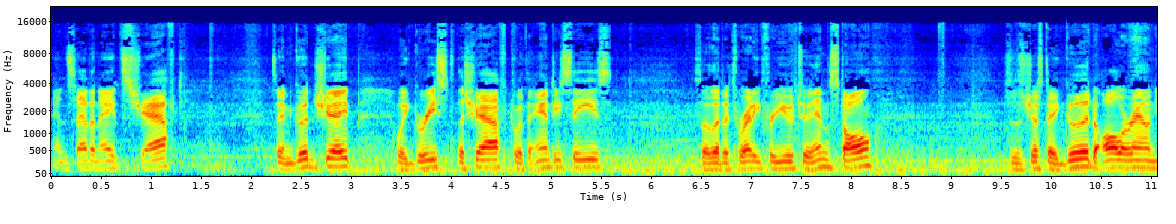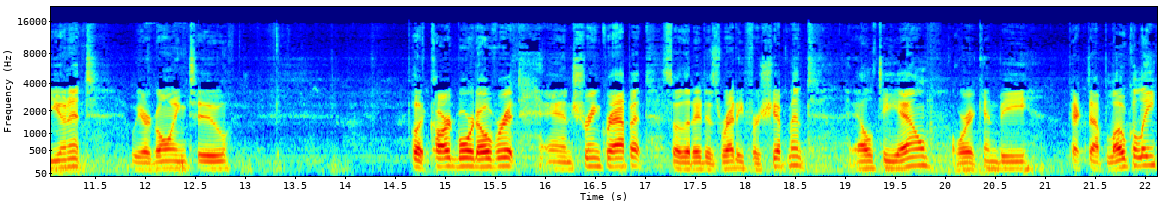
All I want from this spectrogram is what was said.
and 7 eighths shaft. It's in good shape. We greased the shaft with anti-seize so that it's ready for you to install. This is just a good all-around unit. We are going to put cardboard over it and shrink wrap it so that it is ready for shipment, LTL, or it can be picked up locally.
